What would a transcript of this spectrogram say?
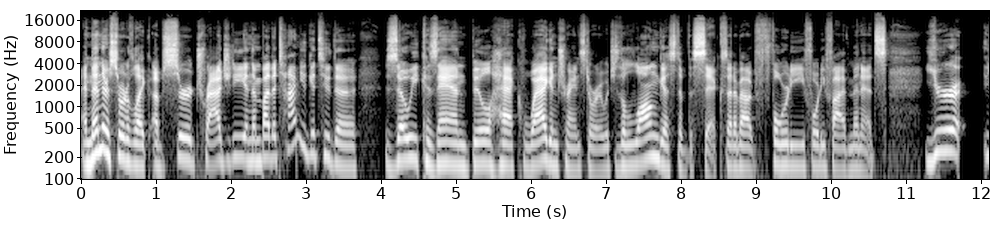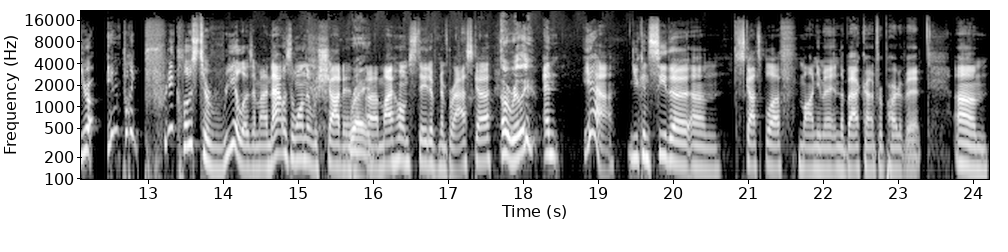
and then there's sort of like absurd tragedy and then by the time you get to the Zoe Kazan Bill Heck wagon train story which is the longest of the six at about 40 45 minutes you're you're in like pretty close to realism and that was the one that was shot in Right. uh, my home state of Nebraska Oh, really? and yeah, you can see the um, Scottsbluff monument in the background for part of it. Um,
